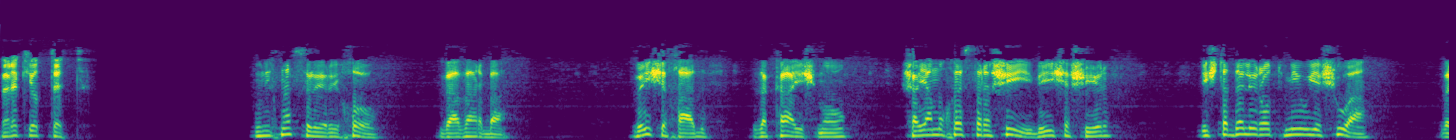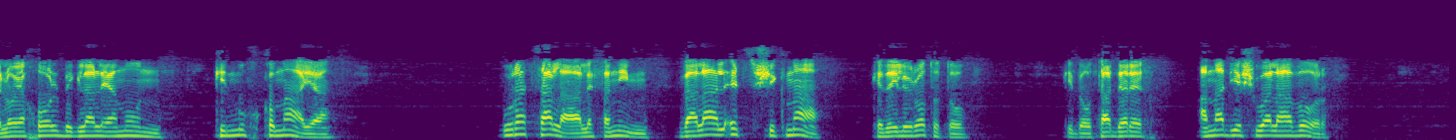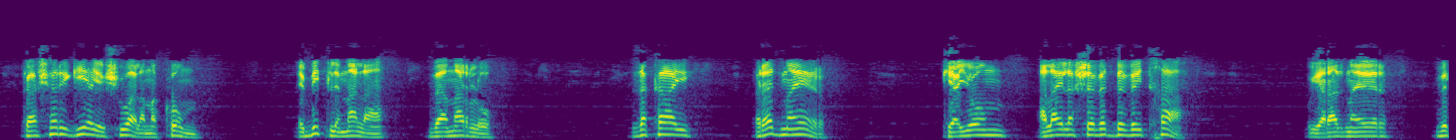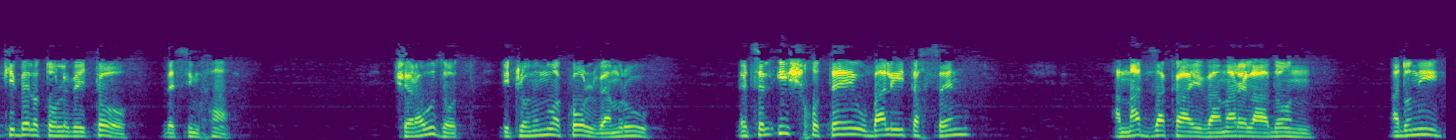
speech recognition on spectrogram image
פרק י"ט הוא נכנס ליריחו, ועבר בה. ואיש אחד, זכאי שמו, שהיה מוכס ראשי ואיש עשיר, השתדל לראות מיהו ישוע, ולא יכול בגלל להמון, כי נמוך קומה היה. הוא רץ הלאה לפנים, ועלה על עץ שקמה, כדי לראות אותו, כי באותה דרך עמד ישוע לעבור. כאשר הגיע ישוע למקום, הביט למעלה ואמר לו, זכאי, רד מהר, כי היום עלי לשבת בביתך. הוא ירד מהר וקיבל אותו לביתו בשמחה. כשראו זאת, התלוננו הכל ואמרו, אצל איש חוטא הוא בא להתאכסן? עמד זכאי ואמר אל האדון, אדוני,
